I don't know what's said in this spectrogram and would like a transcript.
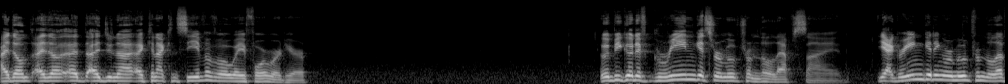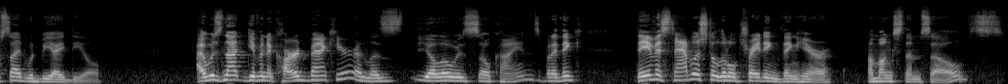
I don't, I don't, I, I do not, I cannot conceive of a way forward here. It would be good if green gets removed from the left side. Yeah, green getting removed from the left side would be ideal. I was not given a card back here unless yellow is so kind, but I think they've established a little trading thing here amongst themselves.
